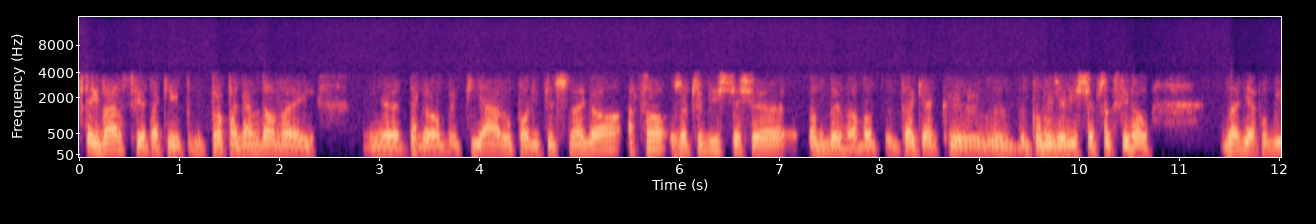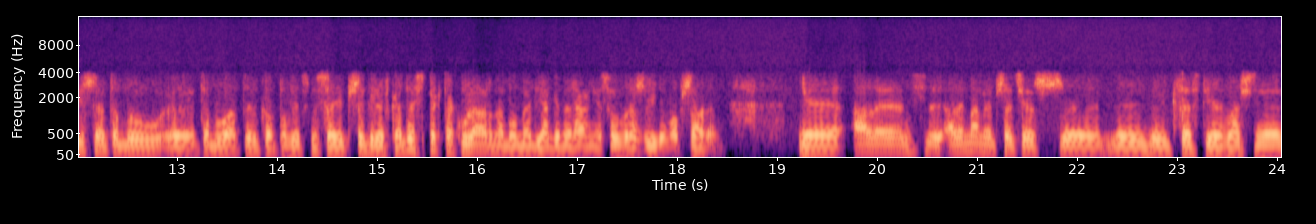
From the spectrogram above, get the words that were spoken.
w tej warstwie takiej propagandowej, tego PR-u politycznego, a co rzeczywiście się odbywa. Bo tak jak powiedzieliście przed chwilą, Media publiczne to, był, to była tylko, powiedzmy sobie, przygrywka. Dość spektakularna, bo media generalnie są wrażliwym obszarem. E, ale, ale mamy przecież e, kwestię właśnie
